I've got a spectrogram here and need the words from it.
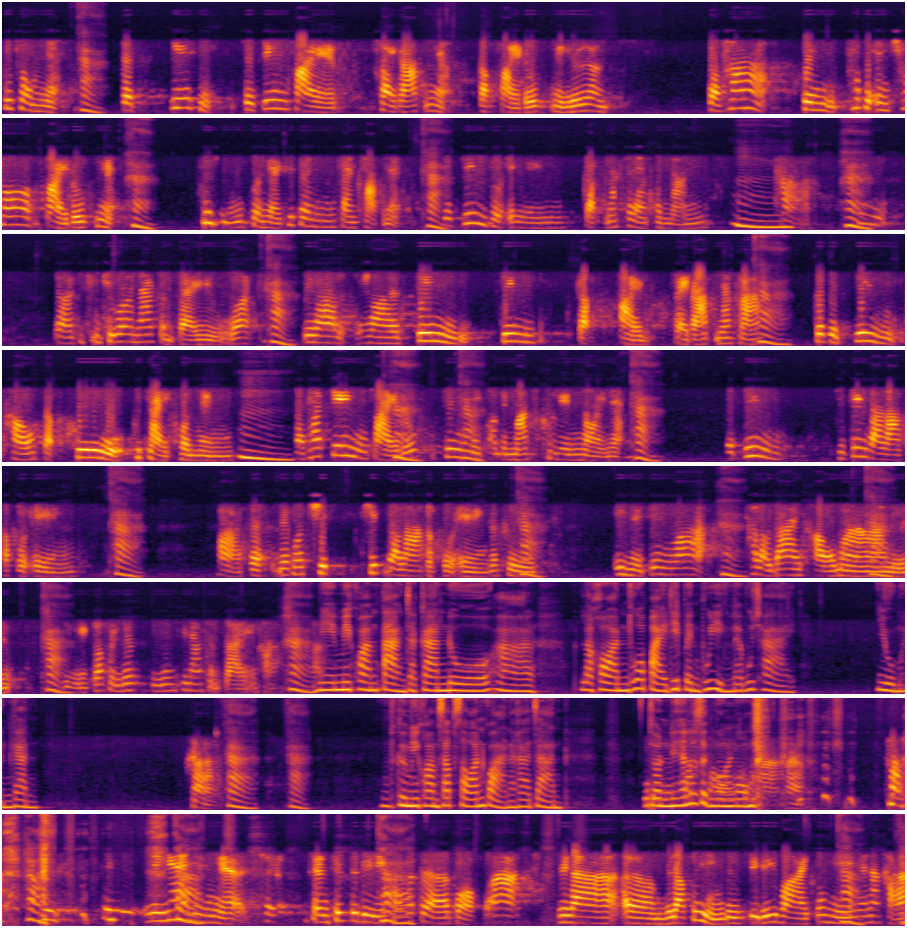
ผู้ชมเนี่ยจะ จิ้นจะจิ้นฝ่ายฝ่ายรักเนี่ย กับฝ่ายรุกในเรื่อง แต่ถ้าเป็นถ้าตัวเองชอบฝ่ายรุกเนี่ยผู้หญิงส่วนใหญ่ที่เป็นแฟนคลับเนี่ย จะจิ้นตัวเองกับนักแสดงคนนั้นค่ะซึ่งเราจริงคิดว่าน่าสนใจอยู่ว่าเวลาเวลาจิ้นจิ้นกับฝ่ายฝ่ายรับนะคะ ก็จะจิ้นเขากับคู่ผู้ชายคนหนึ่งแต่ถ้าจิ้นฝ่ายรุกจิ้นมีความเป็นมัสคูลินหน่อยเนี่ยจะจิ้นจะจิ้นดารากับตัวเอง ค่ะ ค่ะจะเรียกว่าชิปชิปดารากับตัวเองก็คืออินเนจิ้นว่าถ้าเราได้เขามาหรืออย่างนี้ก็เป็นเรื่องเรื่องที่น่าสนใจค่ะ ค่ะ มีมีความต่างจากการดูอ่าละครทั่วไปที่เป็นผู้หญิงและผู้ชาย อยู่เหมือนกัน ค่ะค่ะค่ะ คือมีความซับซ้อนกว่านะคะ อาจารย์ จนดิฉันรู้สึกงงงค่ะค่ะในแง่หนึ่งเนี่ยเชิงทฤษฎีเขาก็จะบอกว่าเวลาเอ่อเวลาผู้หญิงดูซีรีส์วายพวกนี้เนี่ยนะคะ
